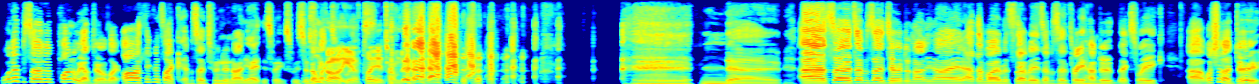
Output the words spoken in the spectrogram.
What episode of Plot are we up to? I was like, Oh, I think it's like episode 298 this week. So we still got like, like, oh, yeah, weeks. plenty of time to no. Uh, so it's episode 299 at the moment, so that means episode 300 next week. Uh, what should I do?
